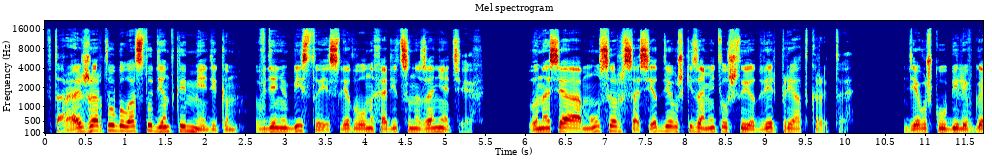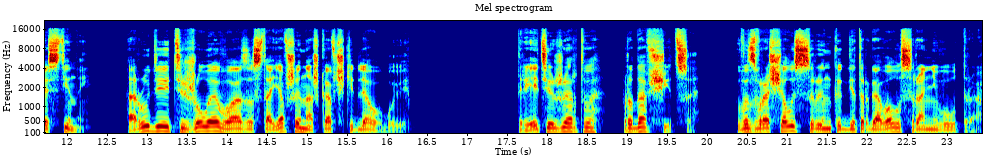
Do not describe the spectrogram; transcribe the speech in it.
Вторая жертва была студенткой-медиком. В день убийства ей следовало находиться на занятиях. Вынося мусор, сосед девушки заметил, что ее дверь приоткрыта. Девушку убили в гостиной. Орудие — тяжелая ваза, стоявшая на шкафчике для обуви. Третья жертва — продавщица. Возвращалась с рынка, где торговала с раннего утра.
